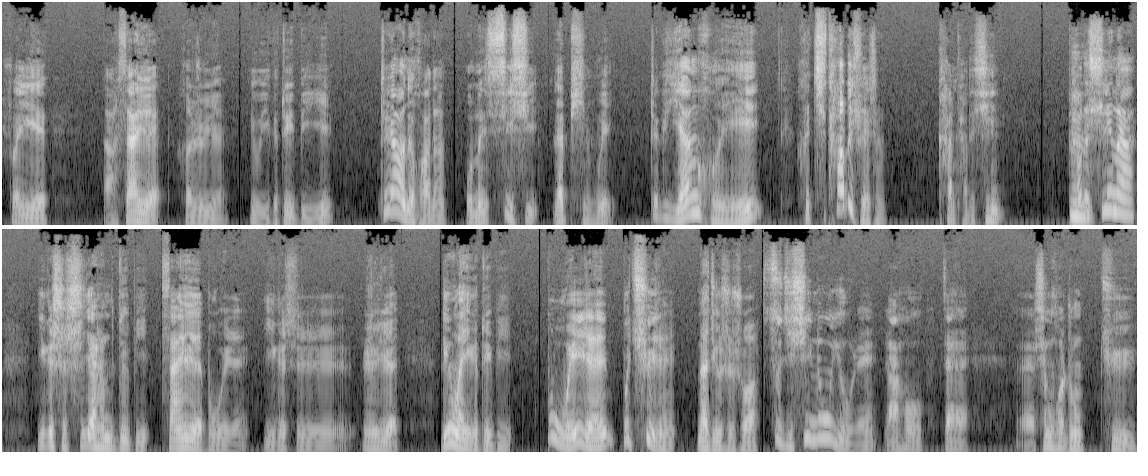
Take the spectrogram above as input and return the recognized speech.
所以啊，三月和日月有一个对比。这样的话呢，我们细细来品味这个颜回和其他的学生，看他的心，他的心呢，一个是时间上的对比，三月不为人；一个是日月，另外一个对比，不为人不去人，那就是说自己心中有人，然后在呃生活中去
